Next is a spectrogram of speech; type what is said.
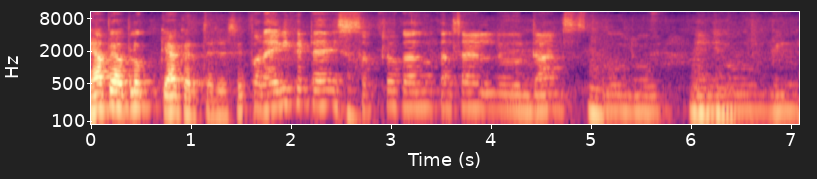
यहाँ पे आप लोग क्या करते हैं जैसे? पढ़ाई भी करता है का कल्चरल डांस हम्म।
